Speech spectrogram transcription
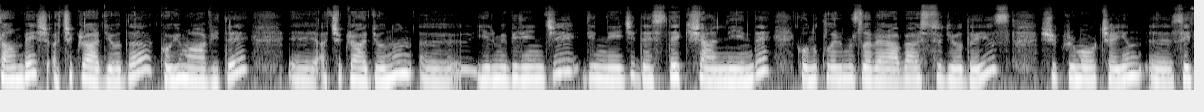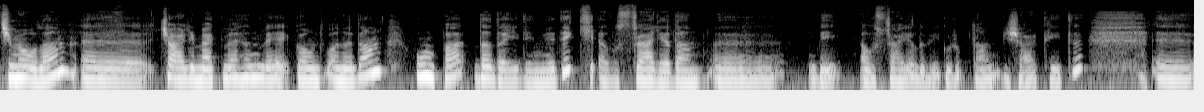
95 Açık Radyo'da Koyu Mavi'de e, Açık Radyo'nun e, 21. dinleyici destek şenliğinde konuklarımızla beraber stüdyodayız. Şükrü Morçay'ın e, seçimi olan e, Charlie McMahon ve Gondwana'dan Umpa Dada'yı dinledik. Avustralya'dan e, bir Avustralyalı bir gruptan bir şarkıydı. E,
